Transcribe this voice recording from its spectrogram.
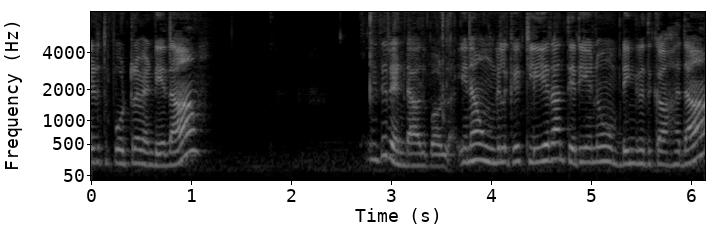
எடுத்து போட்டுற வேண்டியதான் இது ரெண்டாவது பவுல் ஏன்னா உங்களுக்கு கிளியராக தெரியணும் அப்படிங்கிறதுக்காக தான்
